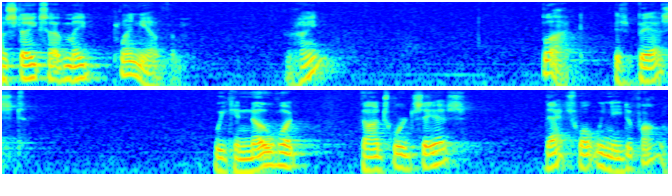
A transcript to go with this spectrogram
mistakes, I've made plenty of them, right? But as best we can know what God's Word says, that's what we need to follow.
